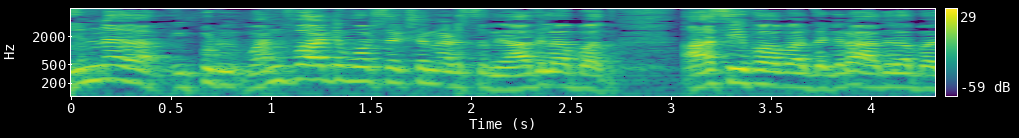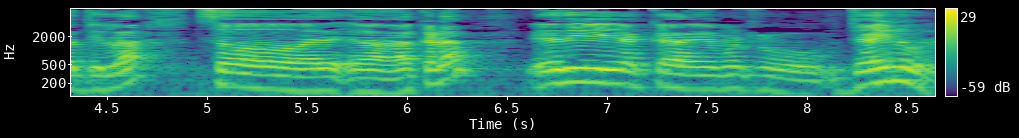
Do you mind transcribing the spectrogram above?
నిన్న ఇప్పుడు వన్ ఫార్టీ ఫోర్ సెక్షన్ నడుస్తుంది ఆదిలాబాద్ ఆసిఫాబాద్ దగ్గర ఆదిలాబాద్ జిల్లా. సో అక్కడ ఏది యొక్క ఏమంటారు జైనూర్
